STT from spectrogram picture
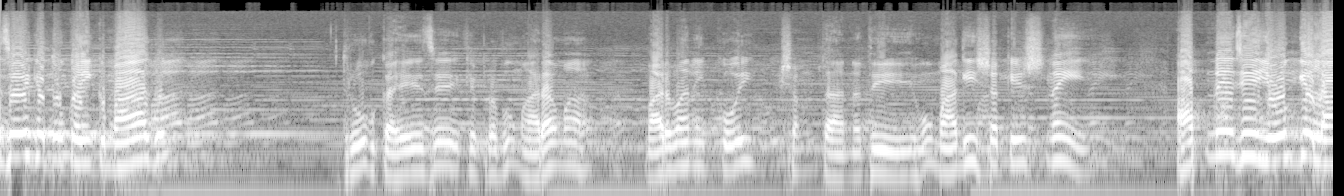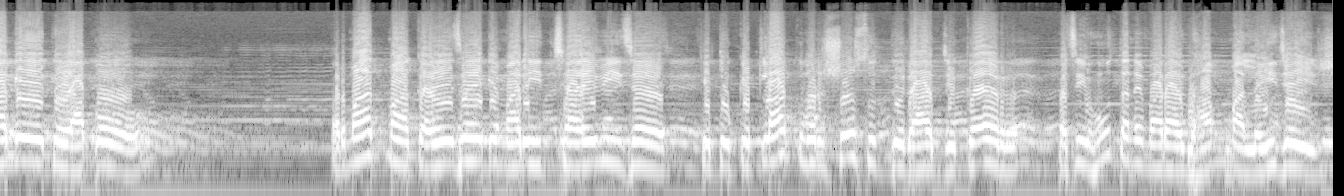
છે કે તું કંઈક માગ, ધ્રુવ કહે છે કે પ્રભુ મારામાં મારવાની કોઈ ક્ષમતા નથી. હું માગી શકીશ નહીં. આપને જે યોગ્ય લાગે તે આપો. પરમાત્મા કહે છે કે મારી ઈચ્છા એવી છે કે તું કેટલાક વર્ષો સુધી રાજ્ય કર, પછી હું તને મારા ધામમાં લઈ જઈશ.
